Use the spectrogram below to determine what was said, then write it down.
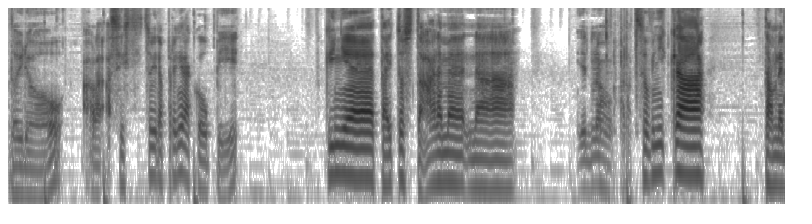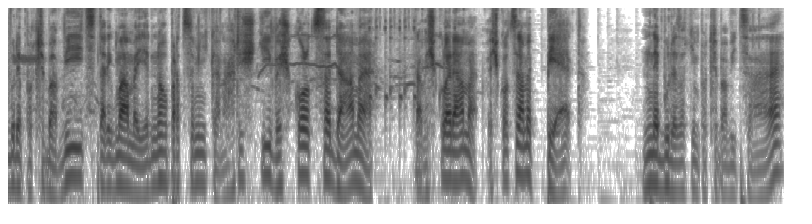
dojdou, ale asi si co jít na nakoupit. Kině tady to stáhneme na jednoho pracovníka, tam nebude potřeba víc, tady máme jednoho pracovníka na hřišti, ve školce dáme, teda ve škole dáme, ve školce dáme pět, nebude zatím potřeba více, ne?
